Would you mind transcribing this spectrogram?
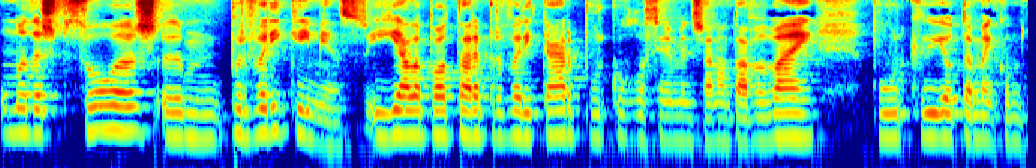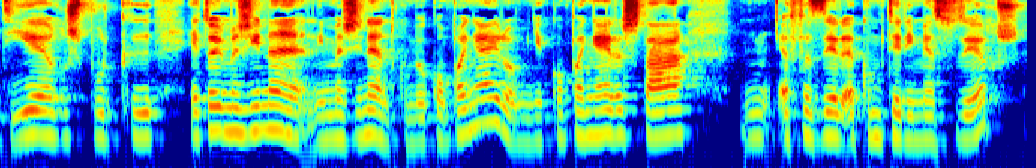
uma das pessoas um, prevarica imenso e ela pode estar a prevaricar porque o relacionamento já não estava bem, porque eu também cometi erros, porque. Então, imagina, imaginando que o meu companheiro ou a minha companheira está hum, a fazer, a cometer imensos erros,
